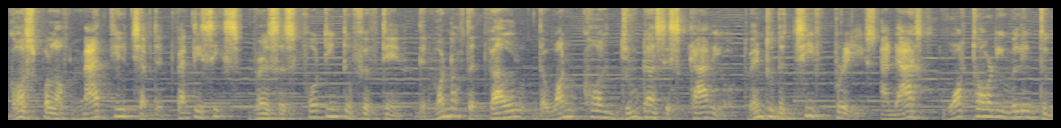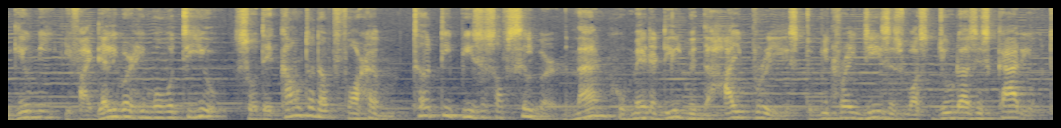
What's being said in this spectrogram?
Gospel of Matthew chapter 26 verses 14 to 15. Then one of the twelve, the one called Judas Iscariot, went to the chief priest and asked, What are you willing to give me if I deliver him over to you? So they counted out for him 30 pieces of silver. The man who made a deal with the high priest to betray Jesus was Judas Iscariot.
